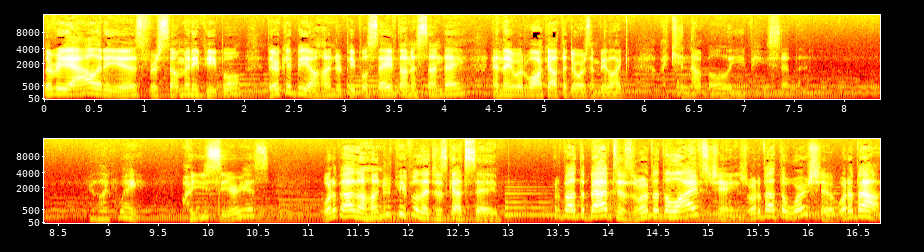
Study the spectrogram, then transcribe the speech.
The reality is, for so many people, there could be 100 people saved on a Sunday, and they would walk out the doors and be like, I cannot believe he said that. You're like, wait, are you serious? What about the 100 people that just got saved? What about the baptism? What about the lives changed? What about the worship? What about,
